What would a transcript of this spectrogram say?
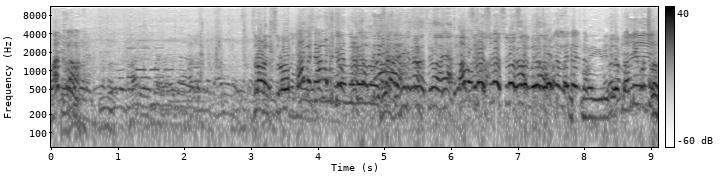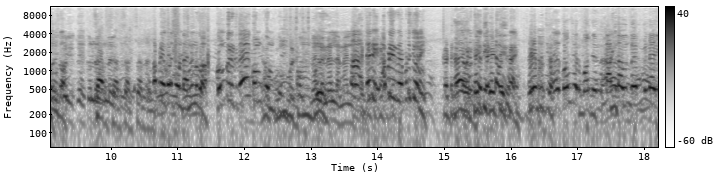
பாத்துக்கலாம் சுரோல சுரோ பாம்பை தாங்க பிடிச்சு பாம்பை சுரோ சுரோ சுரோ அப்படியே குடிச்சு கொம்பு மெல்ல மெல்ல ஆ, சரி அப்படி இருக்க பிடிச்சு நீ கட்டி கட்டி கொஞ்சம் கொஞ்சம் கண்ட வந்து முன்னாடி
